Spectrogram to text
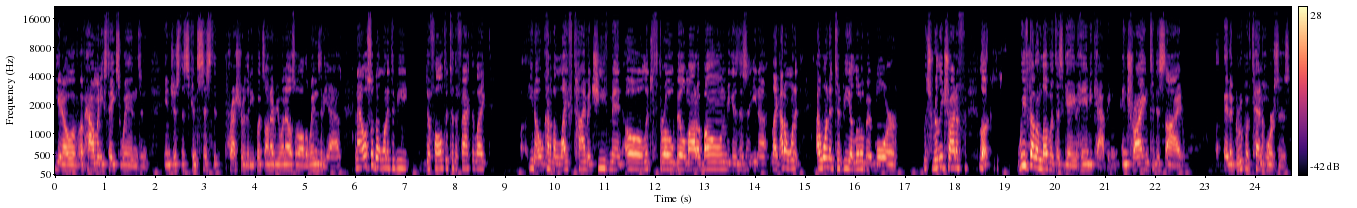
you know of, of how many stakes wins and in just this consistent pressure that he puts on everyone else with all the wins that he has. And I also don't want it to be defaulted to the fact that like you know kind of a lifetime achievement. Oh, let's throw Bill Mott a bone because this is you know like I don't want it. I want it to be a little bit more Let's really try to look. We fell in love with this game, handicapping, and trying to decide in a group of 10 horses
